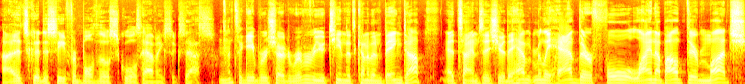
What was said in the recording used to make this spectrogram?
uh, it's good to see for both of those schools having success. That's a Gabe Richard Riverview team that's kind of been banged up at times this year. They haven't really had their full lineup out there much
